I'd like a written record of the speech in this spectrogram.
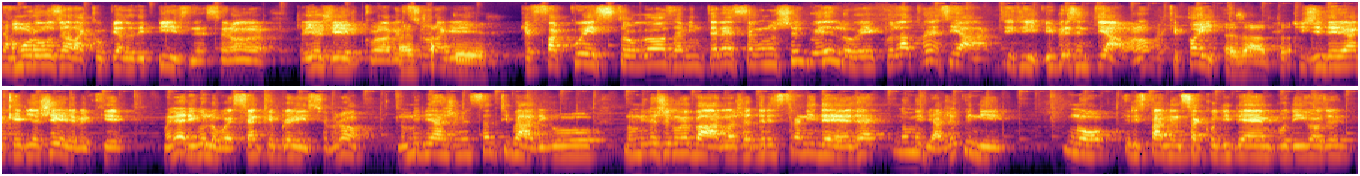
amorosa, l'accoppiata di business, no? Cioè io cerco la persona infatti... che che fa questo, cosa mi interessa conoscere quello e quell'altro, eh sì, ah, sì, sì, vi presentiamo, no? Perché poi esatto. ci si deve anche piacere perché magari quello può essere anche bravissimo, però non mi piace, mi sta antipatico, non mi piace come parla, c'ha delle strane idee, cioè non mi piace, quindi uno risparmia un sacco di tempo, di cose,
